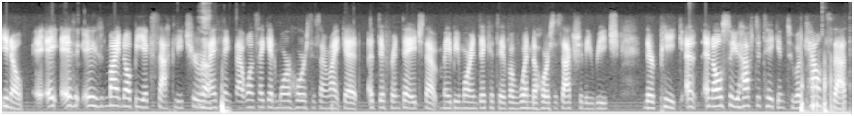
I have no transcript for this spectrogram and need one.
you know, it, it, it, might not be exactly true. And I think that once I get more horses, I might get a different age that may be more indicative of when the horses actually reach their peak. And and also you have to take into account that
